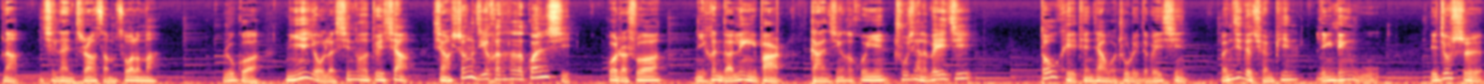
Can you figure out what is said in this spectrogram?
那现在你知道怎么做了吗？如果你也有了心动的对象，想升级和他的关系，或者说你和你的另一半感情和婚姻出现了危机，都可以添加我助理的微信文姬的全拼零零五，也就是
